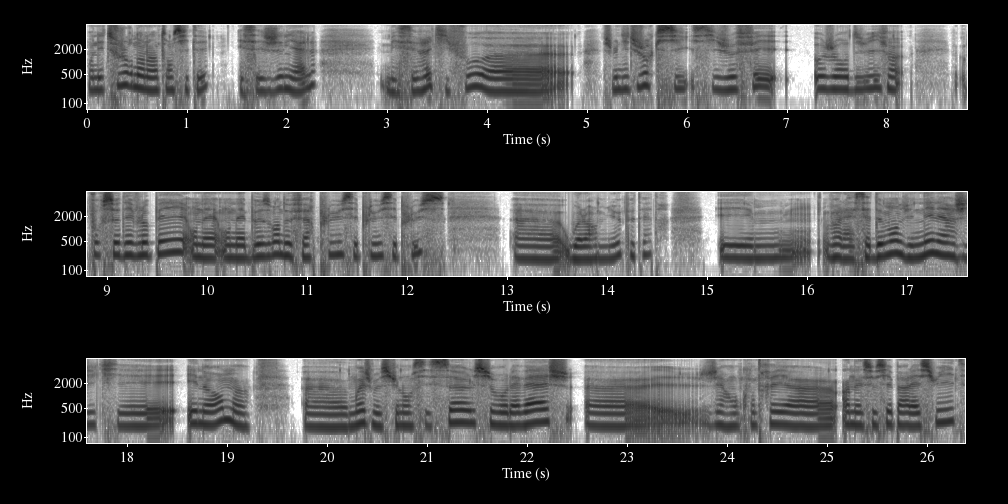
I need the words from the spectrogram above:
On est toujours dans l'intensité et c'est génial. Mais c'est vrai qu'il faut. Je me dis toujours que si, si je fais aujourd'hui, pour se développer, on a, on a besoin de faire plus et plus et plus, euh, ou alors mieux peut-être. Et hum, voilà, ça demande une énergie qui est énorme. Euh, moi, je me suis lancée seule sur la vache. Euh, j'ai rencontré un associé par la suite.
